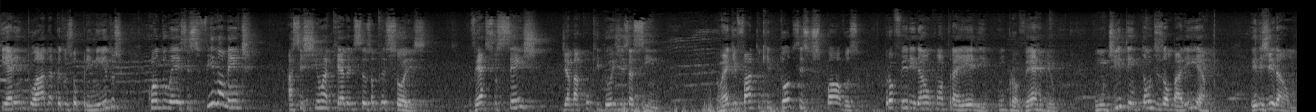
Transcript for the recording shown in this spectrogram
que era entoada pelos oprimidos quando esses finalmente assistiam à queda de seus opressores. Verso 6 de Abacuque 2 diz assim: Não é de fato que todos esses povos proferirão contra ele um provérbio, um dito em tom de zombaria? Eles dirão:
